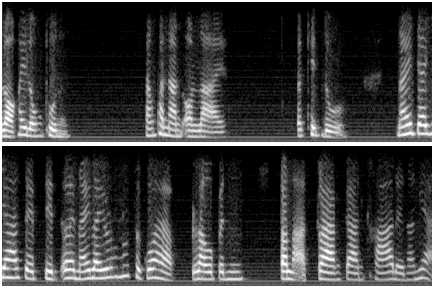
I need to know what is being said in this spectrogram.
หลอกให้ลงทุน ทั้งพนันออนไลน์ แล้วคิดดู ไหนจะยาเสพติดเออไหนอะไรรู้สึกว่าเราเป็นตลาดกลางการค้าเลยนะเนี่ย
